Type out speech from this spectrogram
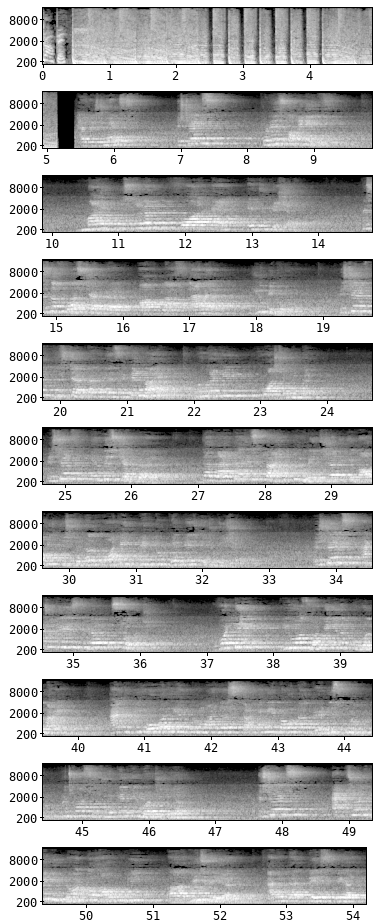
Drop it. Hello students. Students, today's topic is My Struggle for an Education. This is the first chapter of class 11 UP. Board. Students, this chapter is written by Booker T. Washington. Students, in this chapter, the life he was working in a coal mine and he overheard two miners talking about a grade school which was situated in Virginia. Students actually did not know how to be, uh, reach there and that place where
